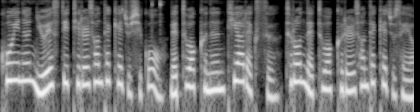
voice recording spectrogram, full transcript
코인은 USDT를 선택해 주시고 네트워크는 TRX, 트론 네트워크를 선택해 주세요.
